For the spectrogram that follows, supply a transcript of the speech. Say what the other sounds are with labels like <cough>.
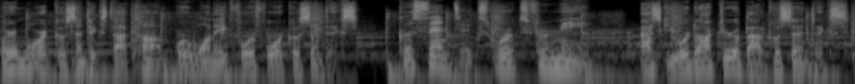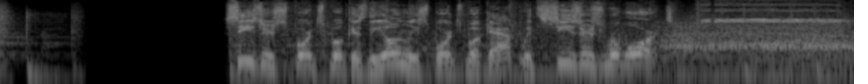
Learn more at Cosentyx.com or 1 844 Cosentyx. Cosentyx works for me. Ask your doctor about Cosentyx. Caesars Sportsbook is the only sportsbook app with Caesars rewards.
